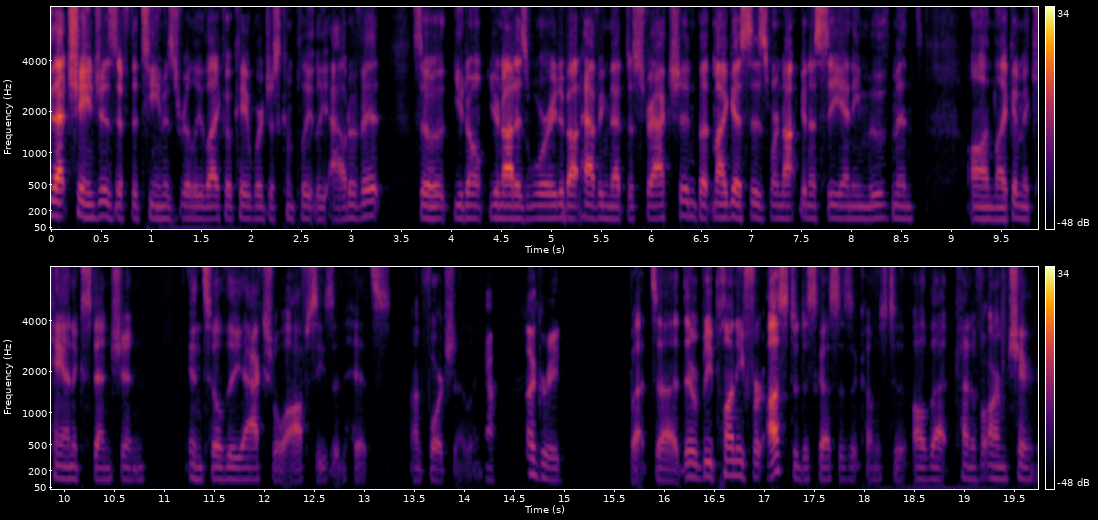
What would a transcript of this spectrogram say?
yep. that changes if the team is really like, okay, we're just completely out of it. So you don't you're not as worried about having that distraction, but my guess is we're not going to see any movement on like a McCann extension until the actual offseason hits, unfortunately. Yeah. Agreed but uh, there will be plenty for us to discuss as it comes to all that kind of armchair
